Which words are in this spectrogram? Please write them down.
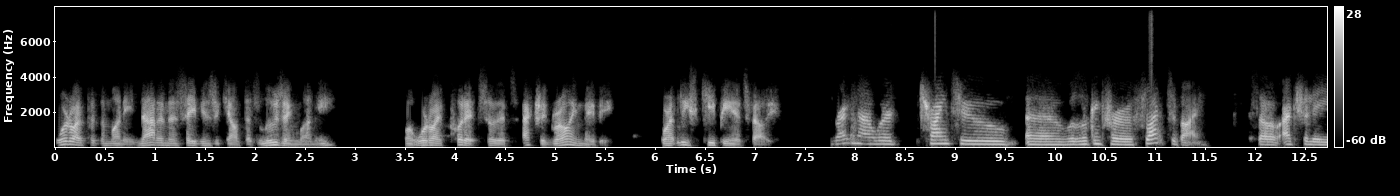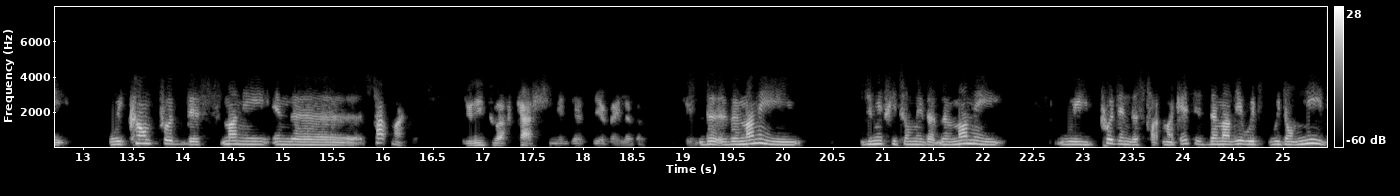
where do I put the money? Not in a savings account that's losing money, but where do I put it so that it's actually growing, maybe, or at least keeping its value? Right now, we're trying to, uh, we're looking for a flat to buy. So actually, we can't put this money in the stock market. You need to have cash immediately available. The, the money, Dimitri told me that the money we put in the stock market is the money we, we don't need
